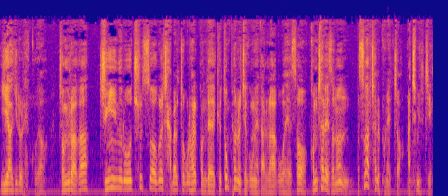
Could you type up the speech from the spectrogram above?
이야기를 했고요. 정유라가 증인으로 출석을 자발적으로 할 건데 교통편을 제공해 달라고 해서 검찰에서는 승합차를 보냈죠. 아침 일찍.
